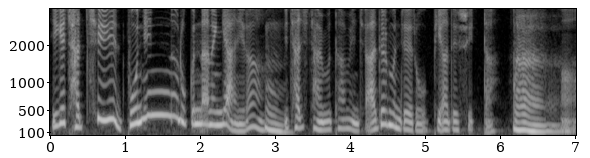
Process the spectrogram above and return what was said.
이게 자칫 본인으로 끝나는 게 아니라 음. 이 자칫 잘못하면 이제 아들 문제로 비화될 수 있다. 아. 어,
